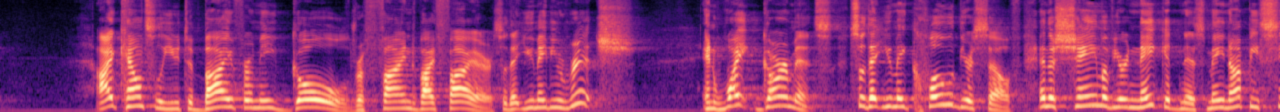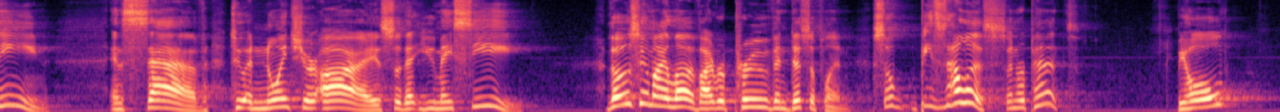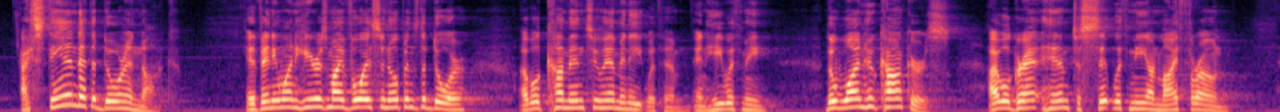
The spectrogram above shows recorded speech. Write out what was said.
I counsel you to buy from me gold refined by fire, so that you may be rich, and white garments, so that you may clothe yourself, and the shame of your nakedness may not be seen, and salve to anoint your eyes, so that you may see. Those whom I love, I reprove and discipline. So be zealous and repent. Behold, I stand at the door and knock. If anyone hears my voice and opens the door, I will come into him and eat with him, and he with me. The one who conquers, I will grant him to sit with me on my throne,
